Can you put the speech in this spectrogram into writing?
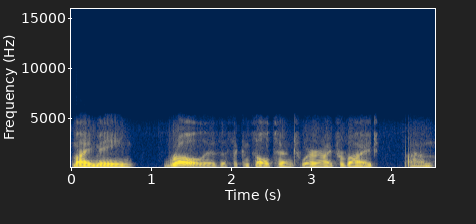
my main role is as a consultant, where I provide um,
